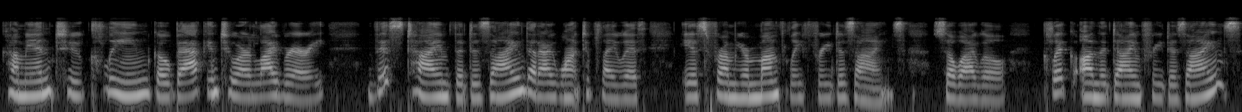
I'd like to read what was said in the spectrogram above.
Come in to clean, go back into our library. This time the design that I want to play with is from your monthly free designs. So I will click on the dime free designs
